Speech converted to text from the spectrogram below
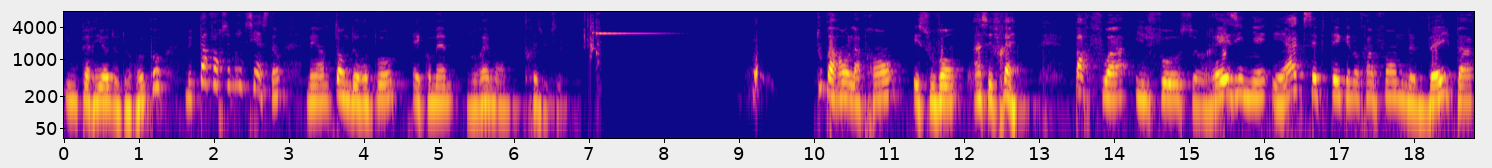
une période de repos, mais pas forcément une sieste, hein, mais un temps de repos est quand même vraiment très utile. Tout parent l'apprend et souvent assez frais. Parfois, il faut se résigner et accepter que notre enfant ne veuille pas,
